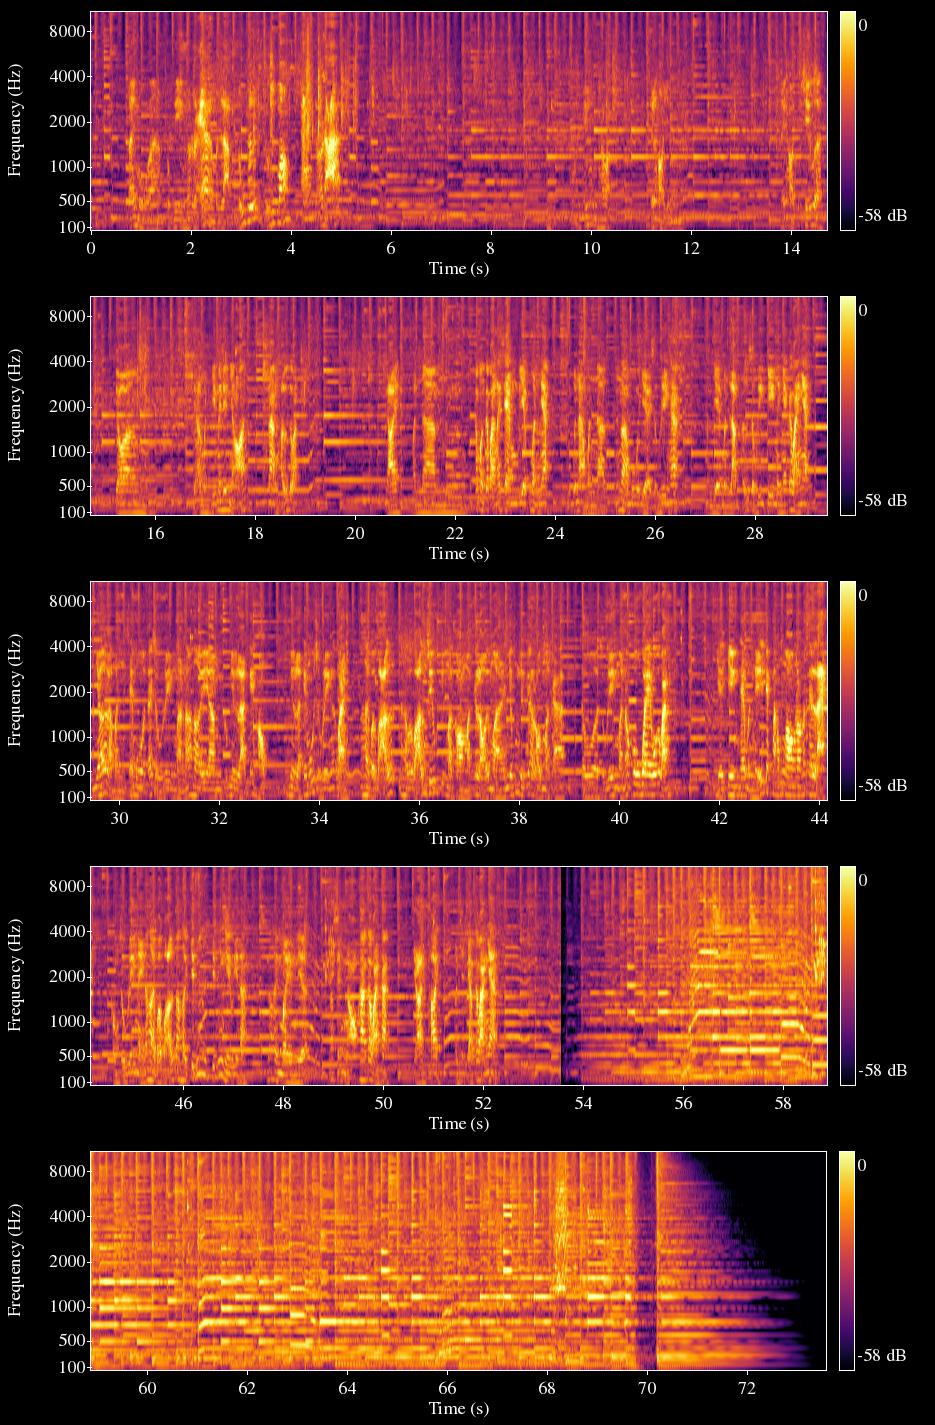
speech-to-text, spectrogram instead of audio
tới mùa à, thuộc viên nó rẻ là mình làm đủ thứ đủ thứ món, ăn cho nó đã. Miếng mình không để hồi giùm mình để hồi chút xíu à, cho à, vợ mình với mấy đứa nhỏ nó ăn thử các bạn rồi, mình cảm ơn các bạn đã xem video của mình nha. Bữa nào mình ờ, cũng ờ, mua về sầu riêng ha. Mình về mình làm thử sầu riêng chiên này nha các bạn nha. Nhớ là mình sẽ mua trái sầu riêng mà nó hơi cũng như là cái hộp cũng như là cái muối sầu riêng các bạn. Nó hơi bở bở, nó hơi bở bở một xíu chứ mà còn mà cái loại mà giống như cái loại mà cà sầu ờ, sầu riêng mà nó khô que quá các bạn. Về chiên theo mình nghĩ chắc nó không ngon đâu, nó sẽ lạc. Còn sầu riêng này nó hơi bở bở, nó hơi chín chín nhiều vậy nè. Nó hơi mềm vậy đó nó sẽ ngọt ha các bạn ha rồi thôi mình xin chào các bạn nha.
